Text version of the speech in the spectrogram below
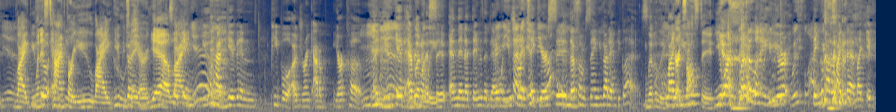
Yeah. like You when it's time for you like you who's there you, yeah you've like taken- Yeah. you have given people a drink out of your cup Mhm. and you Yeah. give everyone Literally. a sip and then at the end of the day Yeah, when you you got start to take your glass. sip that's what i'm saying you got an empty glass literally like you're you- exhausted you yeah. are literally you're think about it like that like if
